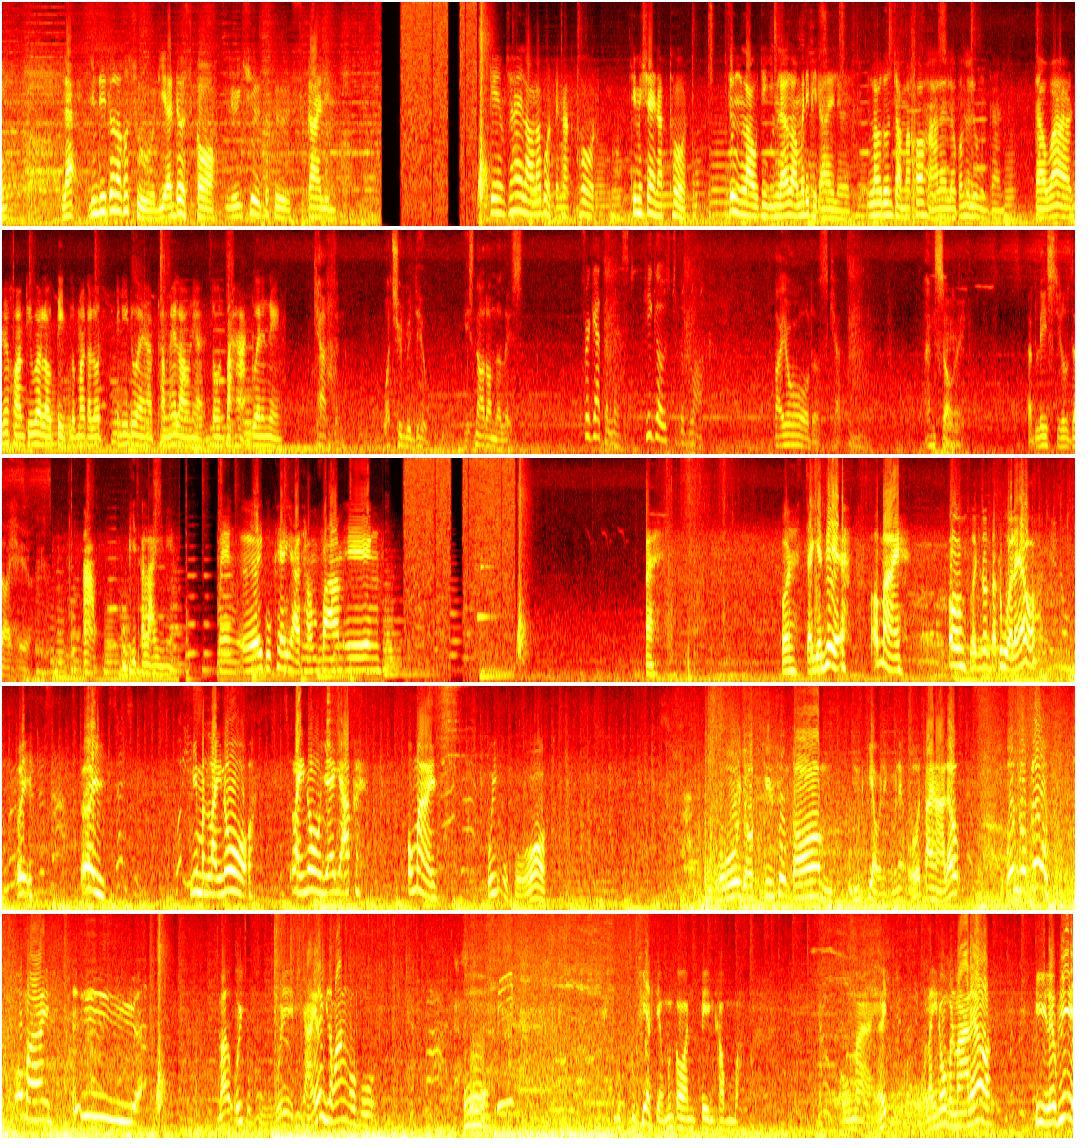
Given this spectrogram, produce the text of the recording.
และยินดีต้อนรับเข้าสู่ The Underscore หรืออีกชื่อก็คือ Skyrim เกมจะให้เรารับบทเป็นนักโทษที่ไม่ใช่นักโทษ ซึ่งเราจริงๆแล้วเราไม่ได้ผิดอะไรเลย เราโดนจับมาข้อหาอะไรเราก็ไม่รู้เหมือนกัน แต่ว่าด้วยความที่ว่าเราติดรถมากับรถไอ้นี่ด้วยครับทำให้เราเนี่ยโดนประหารด้วยนั่นเอง Captain, what should we do? He's not on the list. Forget the list. He goes to the block. By your orders, Captain. I'm sorry. At least you'll die here. อ้าวกูผิดอะไรเนี่ย แม่งเอ้ยกูแค่อยากทำฟาร์มเอง อ้ยใจเย็นพี่โอ้ไม่โอ้เราจะโดนตัดหัวแล้วเฮ้ยเฮ้ยนี่มันไลโน่ไลโน่แย่ยักษ์โอ้ไม่อุ้ยโอ้โหโอ้ยอยากกินส้มตำผมเกี่ยวอะไรกันเนี่ยโอ้ตายหาแล้วคนหลบเร็วโอ้ไม่มาอุ้ยโอ้โหพี่ชายเฮ้ยระวังโอ้โหโอ้ กูเครียดเสียงมังกรตีนคำว่ะ โอ้ไม่เฮ้ยโอ้ไลโน่มันมาแล้ว พี่เร็วพี่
